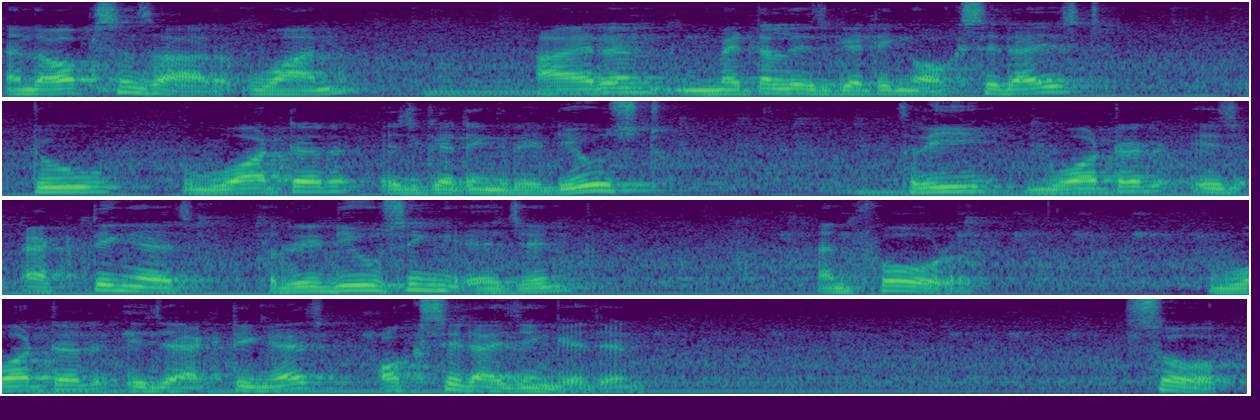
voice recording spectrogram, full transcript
And the options are 1. Iron metal is getting oxidized, 2. Water is getting reduced, 3. Water is acting as reducing agent, and 4. Water is acting as oxidizing agent. So,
